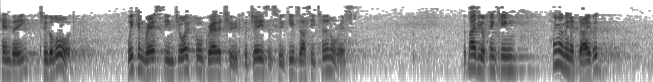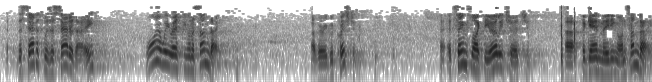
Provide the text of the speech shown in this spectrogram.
can be to the Lord. We can rest in joyful gratitude for Jesus who gives us eternal rest. But maybe you're thinking, hang on a minute, David. The Sabbath was a Saturday. Why are we resting on a Sunday? A very good question. It seems like the early church uh, began meeting on Sunday.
